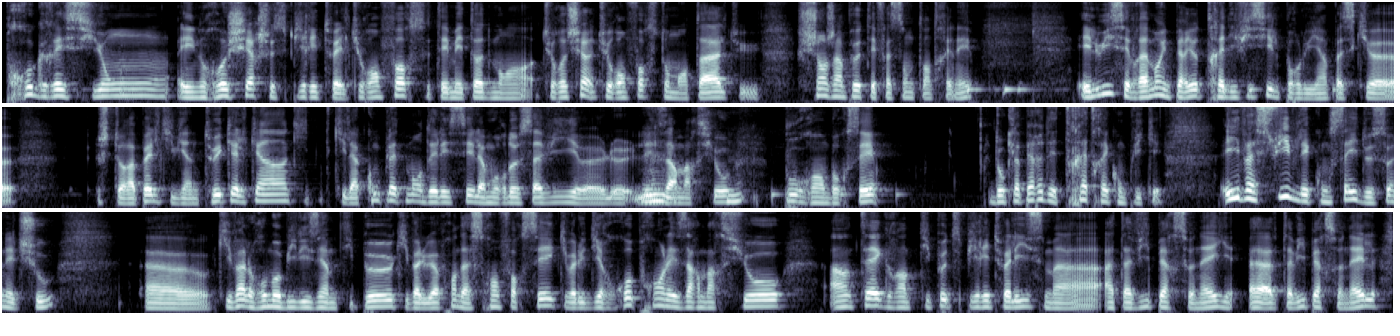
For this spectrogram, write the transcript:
progression et une recherche spirituelle. Tu renforces tes méthodes, tu, recherches, tu renforces ton mental, tu changes un peu tes façons de t'entraîner. Et lui, c'est vraiment une période très difficile pour lui, hein, parce que je te rappelle qu'il vient de tuer quelqu'un, qu'il a complètement délaissé l'amour de sa vie, euh, le- les Mhm. arts martiaux, Mhm. pour rembourser. Donc la période est très très compliquée. Et il va suivre les conseils de Sonetsu, euh, qui va le remobiliser un petit peu, qui va lui apprendre à se renforcer, qui va lui dire reprends les arts martiaux, intègre un petit peu de spiritualisme à, à ta vie personnelle, à ta vie personnelle.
